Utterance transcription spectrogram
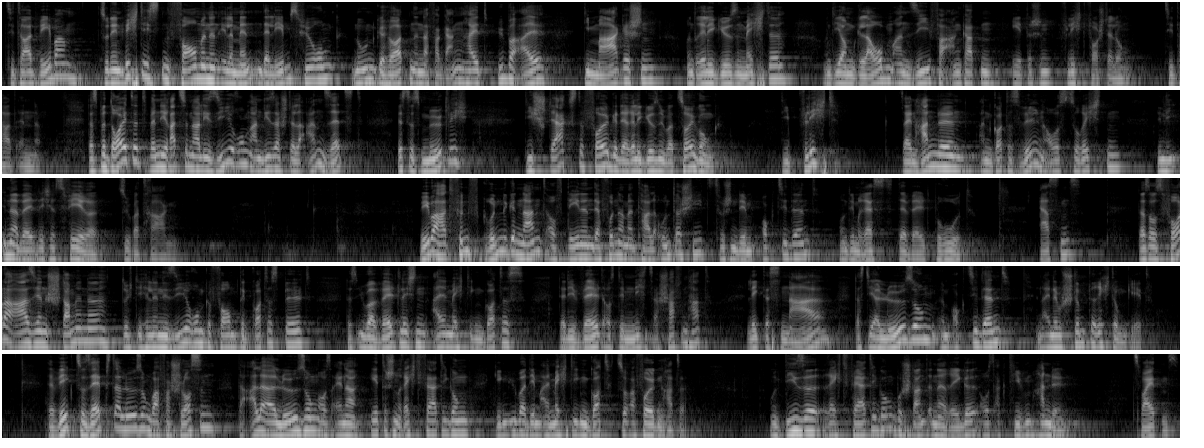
Zitat Weber, zu den wichtigsten formenden Elementen der Lebensführung nun gehörten in der Vergangenheit überall die magischen und religiösen Mächte und die am Glauben an sie verankerten ethischen Pflichtvorstellungen. Zitat Ende. Das bedeutet, wenn die Rationalisierung an dieser Stelle ansetzt, ist es möglich, die stärkste Folge der religiösen Überzeugung, die Pflicht, sein Handeln an Gottes Willen auszurichten, in die innerweltliche Sphäre zu übertragen. Weber hat fünf Gründe genannt, auf denen der fundamentale Unterschied zwischen dem Okzident und dem Rest der Welt beruht. Erstens, das aus Vorderasien stammende, durch die Hellenisierung geformte Gottesbild des überweltlichen, allmächtigen Gottes, der die Welt aus dem Nichts erschaffen hat, legt es nahe, dass die Erlösung im Okzident in eine bestimmte Richtung geht. Der Weg zur Selbsterlösung war verschlossen, da alle Erlösung aus einer ethischen Rechtfertigung gegenüber dem allmächtigen Gott zu erfolgen hatte. Und diese Rechtfertigung bestand in der Regel aus aktivem Handeln. Zweitens,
